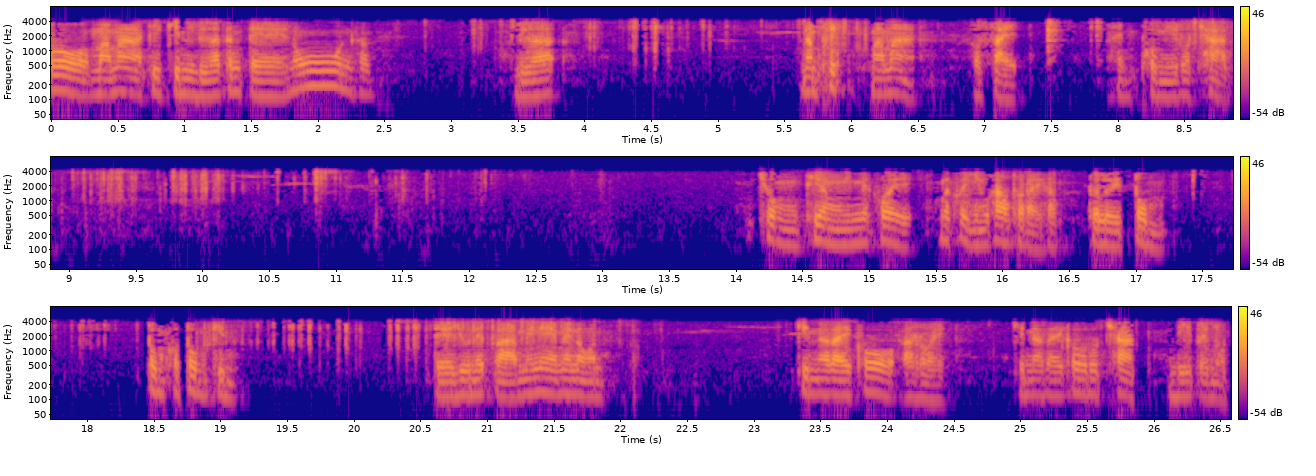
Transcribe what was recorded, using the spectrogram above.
ก็มาม่าที่กินเหลือตั้งแต่นู้นครับ เหลือ น้ำพริกมาม่าเอาใส่ ให้พอมีรสชาติ ช่วงเที่ยงนี้ไม่ค่อย ไม่ค่อยหิวข้าวเท่าไหร่ครับ ก็เลยต้ม ต้มข้าวต้มกิน แต่อยู่ในป่าไม่แน่ไม่นอน กินอะไรก็อร่อย กินอะไรก็รสชาติดีไปหมด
